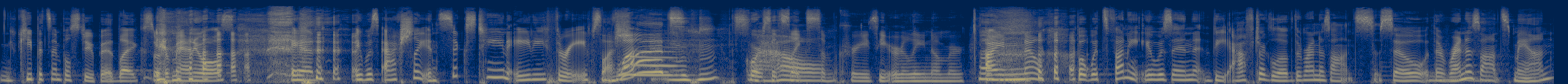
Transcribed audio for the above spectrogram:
you keep it simple, stupid, like sort of manuals. and it was actually in 1683 slash What? Mhm. Of course, it's like some crazy early number. I know. But what's funny, it was in the afterglow of the Renaissance. So the Renaissance man,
